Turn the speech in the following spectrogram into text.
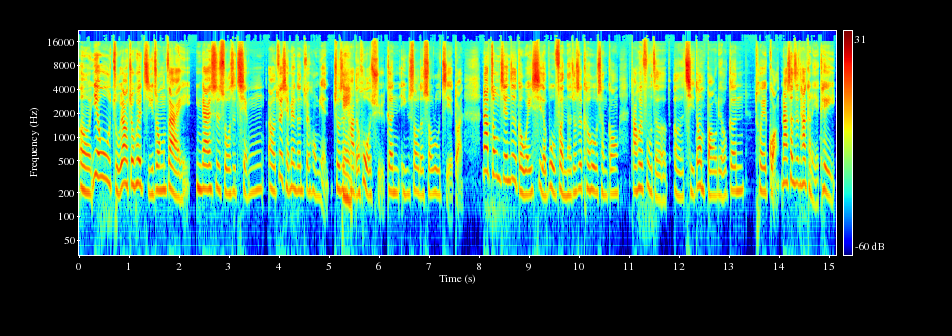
呃，业务主要就会集中在，应该是说是前呃最前面跟最后面，就是它的获取跟营收的收入阶段。那中间这个维系的部分呢，就是客户成功，他会负责呃启动、保留跟推广。那甚至他可能也可以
